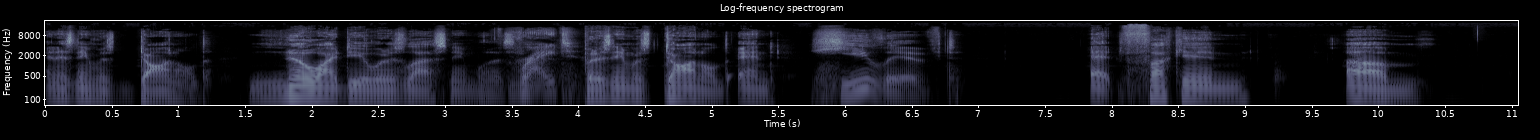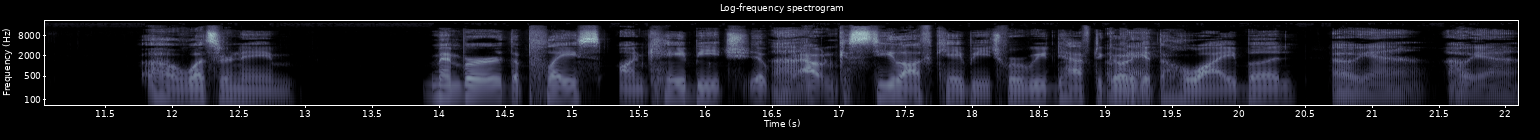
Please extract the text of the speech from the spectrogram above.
and his name was Donald. No idea what his last name was, Right. but his name was Donald, and he lived at fucking um oh what's her name remember the place on K Beach uh, Uh-huh. out in Kasilof K Beach where we'd have to go to get the Hawaii bud Oh yeah. Oh yeah.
